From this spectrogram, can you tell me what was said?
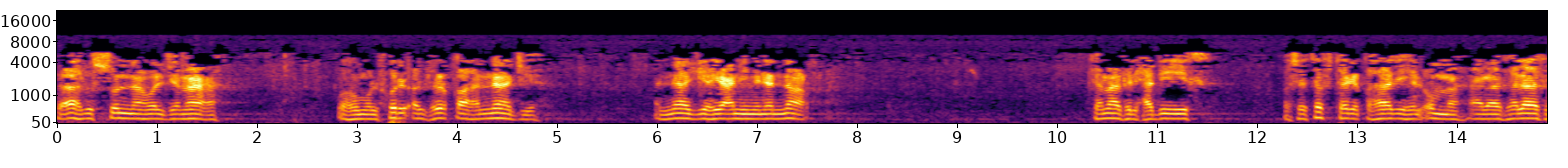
فأهل السنة والجماعة وهم الفرقة الناجية. الناجية يعني من النار. كما في الحديث وستفترق هذه الأمة على ثلاث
